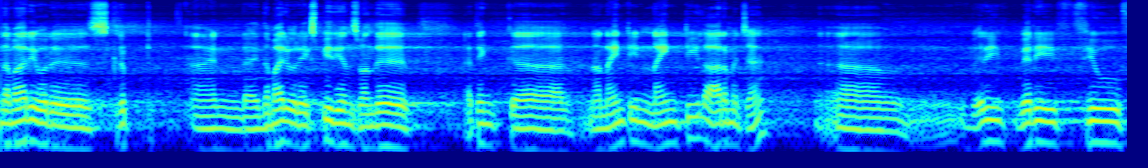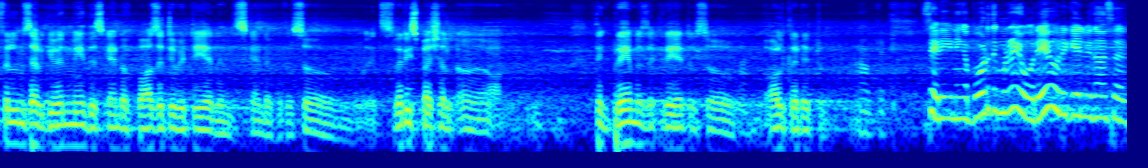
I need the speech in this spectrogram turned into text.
இந்த மாதிரி ஒரு ஸ்கிரிப்ட் அண்ட் இந்த மாதிரி ஒரு எக்ஸ்பீரியன்ஸ் வந்து ஐ திங்க் நான் நைன்டீன் நைன்ட்டியில் ஆரம்பித்தேன் very very few films have given me this kind of positivity and this kind of இது so it's very special think Prem is the creator so all credit to okay சரி நீங்க போறதுக்கு முன்னாடி ஒரே ஒரு கேள்வி தான் சார்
